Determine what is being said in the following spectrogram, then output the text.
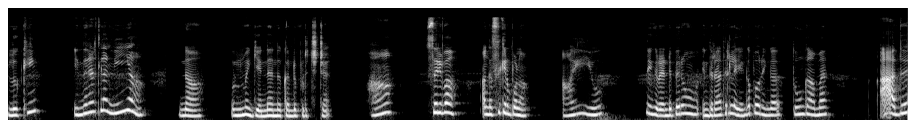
லுக்கிங் இந்த நேரத்தில் நீயா? நான் உண்மை என்னன்னு கண்டுபிடிச்சிட்டேன். ஆ சரி வா அங்கே சீக்கிரம் போகலாம் ஐயோ நீங்கள் ரெண்டு பேரும் இந்த ராத்திரியில் எங்கே போகிறீங்க தூங்காமல் அது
